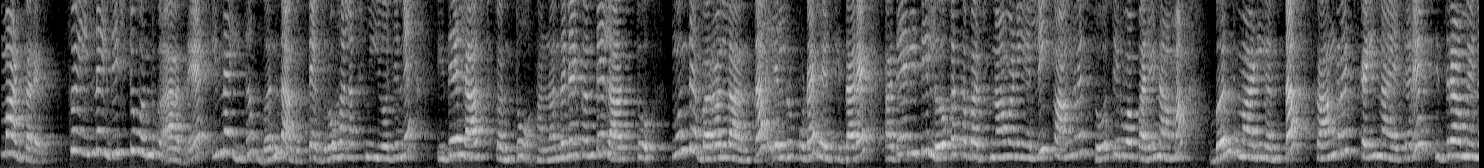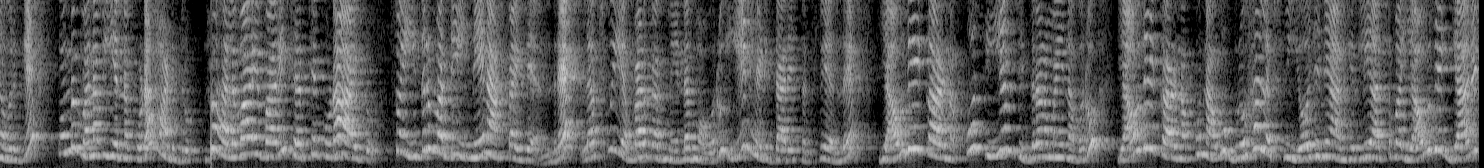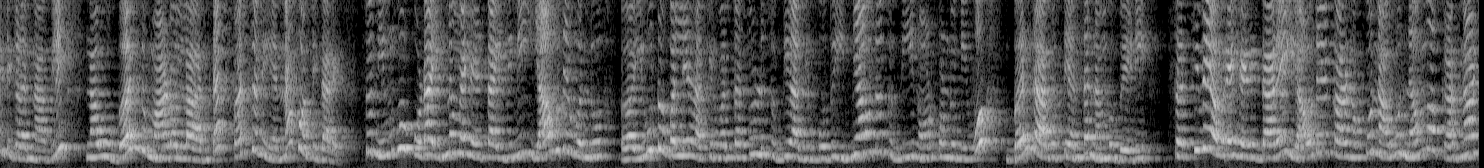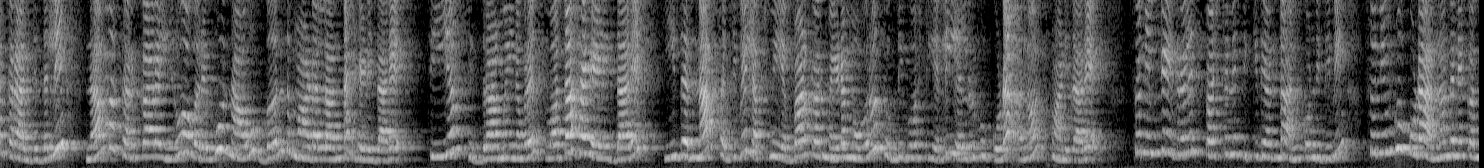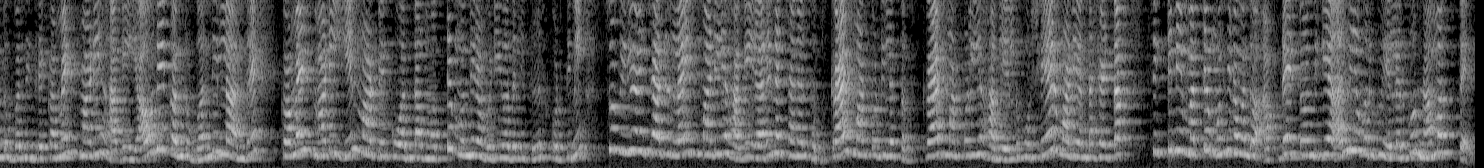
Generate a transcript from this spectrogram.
ಮಾಡ್ತಾರೆ. ಸೊ ಇನ್ನ ಇದಿಷ್ಟು ಒಂದು ಆದ್ರೆ, ಇನ್ನ ಇದು ಬಂದ್ ಆಗುತ್ತೆ ಗೃಹಲಕ್ಷ್ಮಿ ಯೋಜನೆ ಇದೇ ಲಾಸ್ಟ್ ಕಂತು, ಹನ್ನೊಂದನೇ ಕಂತೆ ಲಾಸ್ಟ್ ಮುಂದೆ ಬರೋಲ್ಲ ಅಂತ ಎಲ್ರು ಕೂಡ ಹೇಳ್ತಿದ್ದಾರೆ. ಅದೇ ರೀತಿ ಲೋಕಸಭಾ ಚುನಾವಣೆಯಲ್ಲಿ ಕಾಂಗ್ರೆಸ್ ಸೋತಿರುವ ಪರಿಣಾಮ ಬಂದ್ ಮಾಡಿ ಅಂತ ಕಾಂಗ್ರೆಸ್ ಕೈ ನಾಯಕರೇ ಸಿದ್ದರಾಮಯ್ಯನವರಿಗೆ ಒಂದು ಮನವಿಯನ್ನ ಕೂಡ ಮಾಡಿದ್ರು. ಹಲವಾರು ಬಾರಿ ಚರ್ಚೆ ಕೂಡ ಆಯ್ತು. ಸೊ ಇದ್ರ ಮಧ್ಯೆ ಇನ್ನೇನ್ ಆಗ್ತಾ ಇದೆ ಅಂದ್ರೆ ಲಕ್ಷ್ಮಿ ಹೆಬ್ಬಾಳ್ಕರ್ ಮೇಡಮ್ ಅವರು ಏನ್ ಹೇಳಿದ್ದಾರೆ ಸಚಿವೆ ಅಂದ್ರೆ, ಯಾವುದೇ ಕಾರಣಕ್ಕೂ ಸಿಎಂ ಸಿದ್ದರಾಮಯ್ಯನವರು ಯಾವುದೇ ಕಾರಣಕ್ಕೂ ನಾವು ಗೃಹಲಕ್ಷ್ಮಿ ಯೋಜನೆ ಆಗಿರ್ಲಿ ಅಥವಾ ಯಾವುದೇ ಗ್ಯಾರಂಟಿಗಳನ್ನಾಗ್ಲಿ ನಾವು ಬಂದ್ ಮಾಡೋಲ್ಲ ಅಂತ ಸ್ಪಷ್ಟನೆಯನ್ನ ಕೊಟ್ಟಿದ್ದಾರೆ. ಸೊ ನಿಮ್ಗೂ ಕೂಡ ಇನ್ನೊಮ್ಮೆ ಹೇಳ್ತಾ ಇದ್ದೀನಿ, ಯಾವುದೇ ಒಂದು ಯೂಟ್ಯೂಬ್ ಅಲ್ಲಿ ಹಾಕಿರುವಂತಹ ಸುಳ್ಳು ಸುದ್ದಿ ಆಗಿರ್ಬೋದು, ಇನ್ಯಾವುದೋ ಸುದ್ದಿ ನೋಡ್ಕೊಂಡು ನೀವು ಬಂದ್ ಆಗುತ್ತೆ ಅಂತ ನಂಬಬೇಡಿ. ಸಚಿವೆ ಅವರೇ ಹೇಳಿದ್ದಾರೆ, ಯಾವುದೇ ಕಾರಣಕ್ಕೂ ನಾವು ನಮ್ಮ ಕರ್ನಾಟಕ ರಾಜ್ಯದಲ್ಲಿ ನಮ್ಮ ಸರ್ಕಾರ ಇರುವವರೆಗೂ ನಾವು ಬಂದ್ ಮಾಡಲ್ಲ ಅಂತ ಹೇಳಿದ್ದಾರೆ. ಸಿಎಂ ಸಿದ್ದರಾಮಯ್ಯನವರೇ ಸ್ವತಃ ಹೇಳಿದ್ದಾರೆ. ಇದನ್ನ ಸಚಿವೆ ಲಕ್ಷ್ಮಿ ಹೆಬ್ಬಾಳ್ಕರ್ ಮೇಡಮ್ ಅವರು ಸುದ್ದಿಗೋಷ್ಠಿಯಲ್ಲಿ ಎಲ್ರಿಗೂ ಕೂಡ ಅನೌನ್ಸ್ ಮಾಡಿದ್ದಾರೆ. ಸೊ ನಿಮ್ಗೆ ಇದರಲ್ಲಿ ಸ್ಪಷ್ಟನೆ ಸಿಕ್ಕಿದೆ ಅಂತ ಅನ್ಕೊಂಡಿದೀನಿ ಸೊ ನಿಮ್ಗೂ ಕೂಡ ಹನ್ನೊಂದನೇ ಕಂತು ಬಂದಿದ್ರೆ ಕಮೆಂಟ್ ಮಾಡಿ. ಹಾಗೆ ಯಾವುದೇ ಕಂತು ಬಂದಿಲ್ಲ ಅಂದ್ರೆ ಕಮೆಂಟ್ ಮಾಡಿ ಏನ್ ಮಾಡ್ಬೇಕು ಅಂತ ಮತ್ತೆ ಮುಂದಿನ ವಿಡಿಯೋದಲ್ಲಿ ತಿಳಿಸ್ಕೊಡ್ತೀನಿ. ಸೊ ವಿಡಿಯೋ ಇಷ್ಟ ಆದ್ರೆ ಲೈಕ್ ಮಾಡಿ. ಹಾಗೆ ಯಾರೇನ ಚಾನಲ್ ಸಬ್ಸ್ಕ್ರೈಬ್ ಮಾಡ್ಕೊಂಡಿಲ್ಲ ಸಬ್ಸ್ಕ್ರೈಬ್ ಮಾಡ್ಕೊಳ್ಳಿ. ಹಾಗೆ ಎಲ್ರಿಗೂ ಶೇರ್ ಮಾಡಿ ಅಂತ ಹೇಳ್ತಾ ಸಿಗ್ತೀನಿ. ಮತ್ತೆ ಮುಂದಿನ ಒಂದು ಅಪ್ಡೇಟ್ ಒಂದಿಗೆ ಅಲ್ಲಿಯವರೆಗೂ ಎಲ್ಲರಿಗೂ ನಮಸ್ತೆ.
